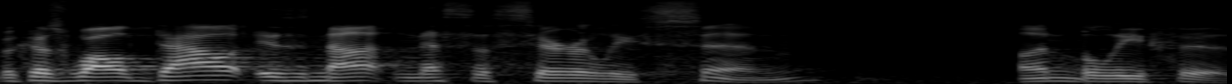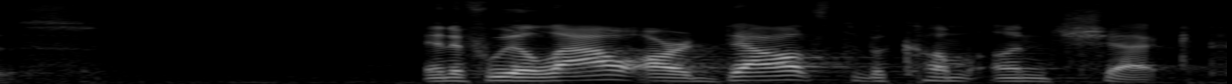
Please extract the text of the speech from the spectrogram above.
Because while doubt is not necessarily sin, unbelief is. And if we allow our doubts to become unchecked,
